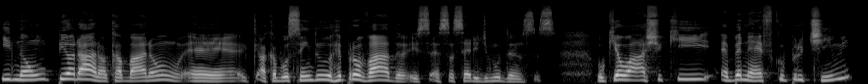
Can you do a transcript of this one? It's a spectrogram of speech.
e não pioraram, acabaram, é, acabou sendo reprovada essa série de mudanças. O que eu acho que é benéfico para o time,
